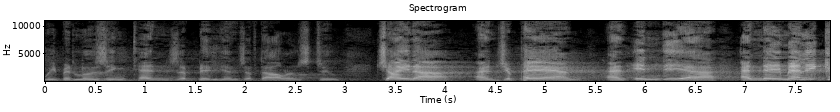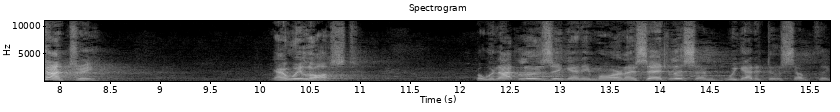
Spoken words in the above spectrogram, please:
we've been losing tens of billions of dollars to China and Japan and India and name any country. And we lost. But we're not losing anymore. And I said, listen, we got to do something.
